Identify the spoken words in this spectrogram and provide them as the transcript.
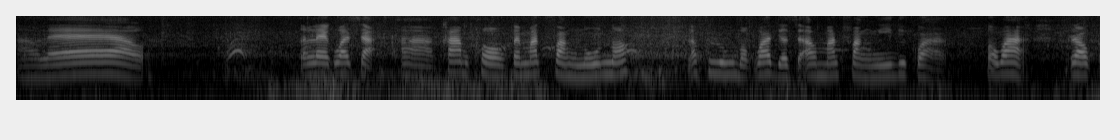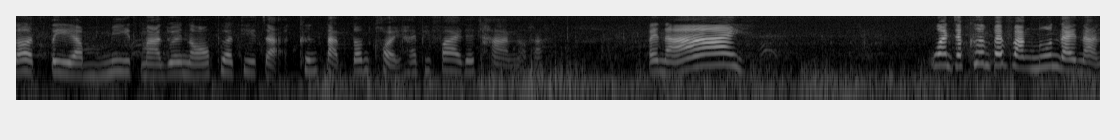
เอาแล้วตอนแรกว่าจะข้ามคลองไปมัดฝั่งนู้นเนาะ แล้วคุณลุงบอกว่าเดี๋ยวจะเอามัดฝั่งนี้ดีกว่า เพราะว่าเราก็เตรียมมีดมาด้วยเนาะเพื่อที่จะขึ้นตัดต้นข่อยให้พี่ฝ้ายได้ทานนะคะ ไปไหนอวันจะขึ้นไปฝั่งนู้นใดนั้น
